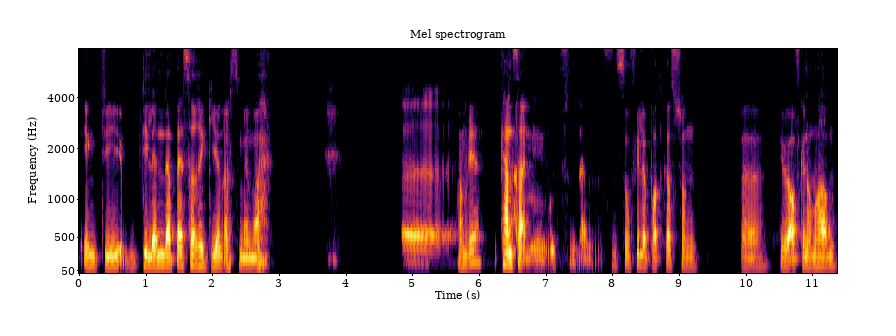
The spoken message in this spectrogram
irgendwie die Länder besser regieren als Männer? Äh, Haben wir? Kann sein. Es sind so viele Podcasts schon, äh, die wir aufgenommen haben.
